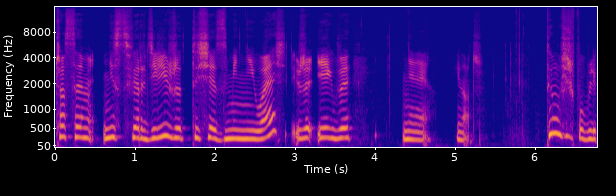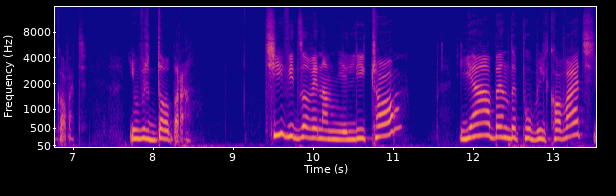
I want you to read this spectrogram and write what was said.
czasem nie stwierdzili, że ty się zmieniłeś, że jakby nie, nie, inaczej. Ty musisz publikować. I mówisz, dobra, ci widzowie na mnie liczą, ja będę publikować,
